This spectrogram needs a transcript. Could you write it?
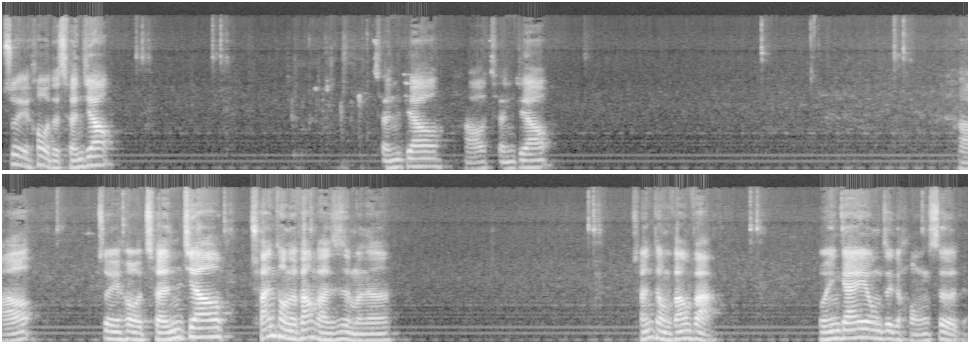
最后的成交，成交好，成交好，最后成交。传统的方法是什么呢？传统方法。我应该用这个红色的，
